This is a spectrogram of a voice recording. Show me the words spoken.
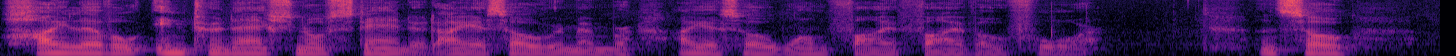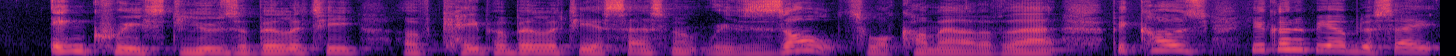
high-level international standard, ISO, remember, ISO 15504. And so increased usability of capability assessment results will come out of that because you're going to be able to say,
